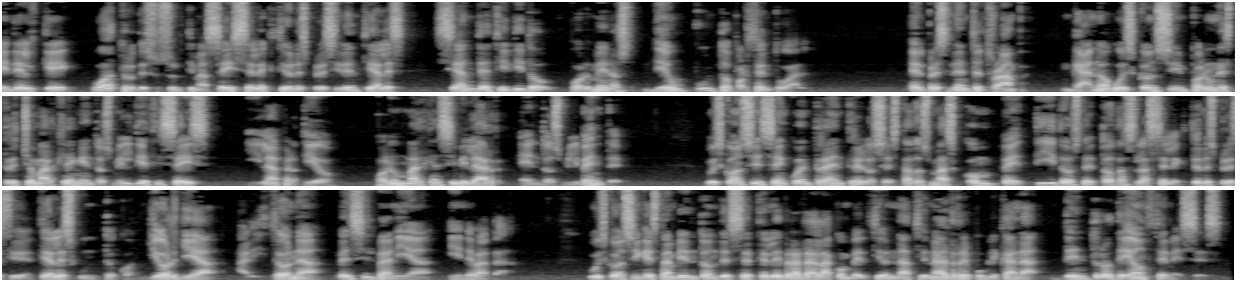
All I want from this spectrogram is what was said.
en el que cuatro de sus últimas seis elecciones presidenciales se han decidido por menos de un punto porcentual. El presidente Trump ganó Wisconsin por un estrecho margen en 2016 y la perdió por un margen similar en 2020. Wisconsin se encuentra entre los estados más competidos de todas las elecciones presidenciales junto con Georgia, Arizona, Pensilvania y Nevada. Wisconsin es también donde se celebrará la Convención Nacional Republicana dentro de 11 meses.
